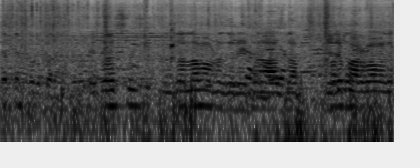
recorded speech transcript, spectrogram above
ఇద్దరు ఇద్దరులో మా బ్రదర్ ఇద్దరు రాద్దాం ఇద్దరు పర్వాలేదు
